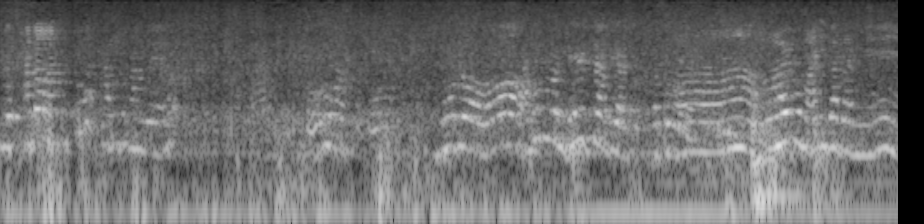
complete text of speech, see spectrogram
이거 잡아가지고 또 가지고 간 거예요? 많이 받았네.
